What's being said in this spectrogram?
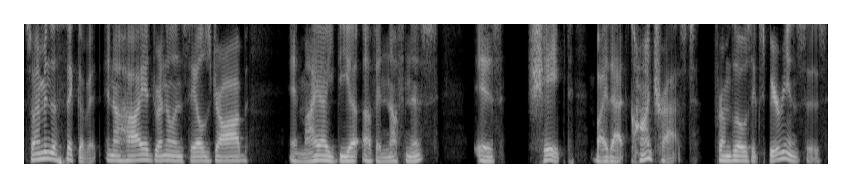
So I'm in the thick of it, in a high adrenaline sales job, and my idea of enoughness is shaped by that contrast from those experiences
